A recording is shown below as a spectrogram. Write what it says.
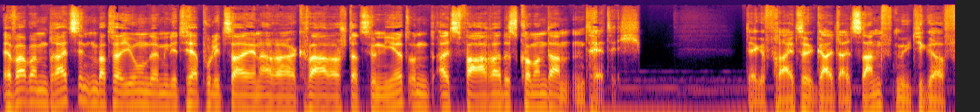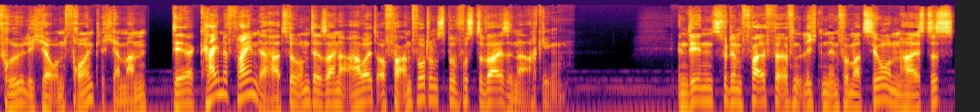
Er war beim 13. Bataillon der Militärpolizei in Araraquara stationiert und als Fahrer des Kommandanten tätig. Der Gefreite galt als sanftmütiger, fröhlicher und freundlicher Mann, der keine Feinde hatte und der seiner Arbeit auf verantwortungsbewusste Weise nachging. In den zu dem Fall veröffentlichten Informationen heißt es,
